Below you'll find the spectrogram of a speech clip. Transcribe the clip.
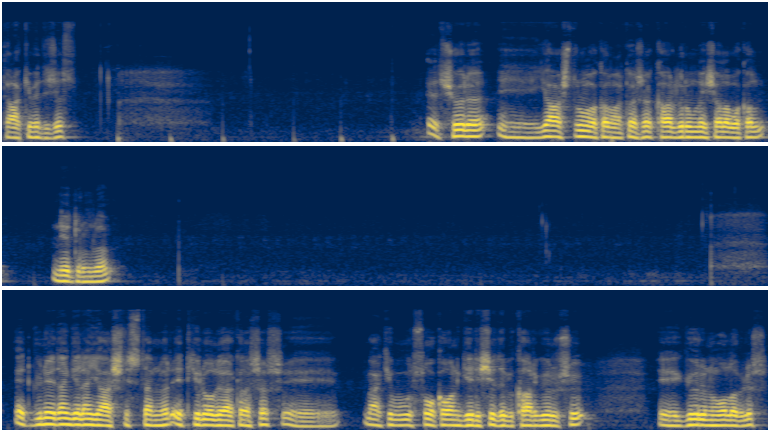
takip edeceğiz. Evet şöyle e, yağış durumuna bakalım arkadaşlar. Kar durumuna inşallah bakalım. Ne durumda? Evet güneyden gelen yağışlı sistemler etkili oluyor arkadaşlar. E, belki bu soğuk havanın gelişi de bir kar görüşü e, görünüm olabilir.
